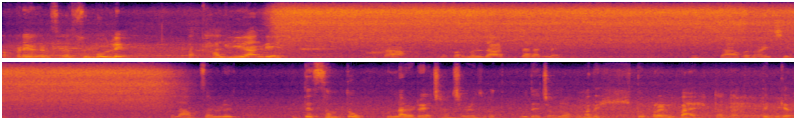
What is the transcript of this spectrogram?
कपडे वगैरे सगळं सुकवले. आता खाली आले. आता कुकरमध्ये डाळ शिजायला लागले चहा बनवायची. चला आजचा व्हिडिओ इथेच संपतो. पुन्हा भेटूया छानशा वेळेसोबत. उद्याच्या ब्लॉगमध्ये तोपर्यंत बाय टाटा टेक केअर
